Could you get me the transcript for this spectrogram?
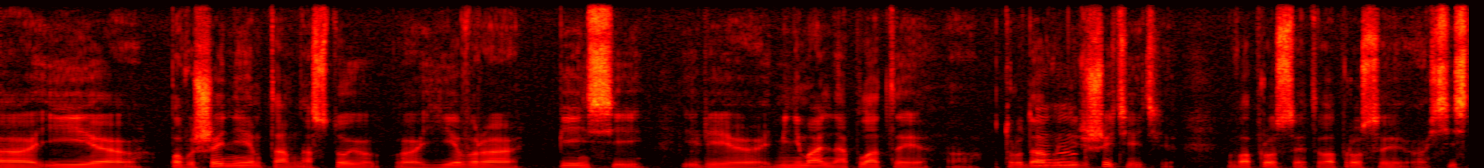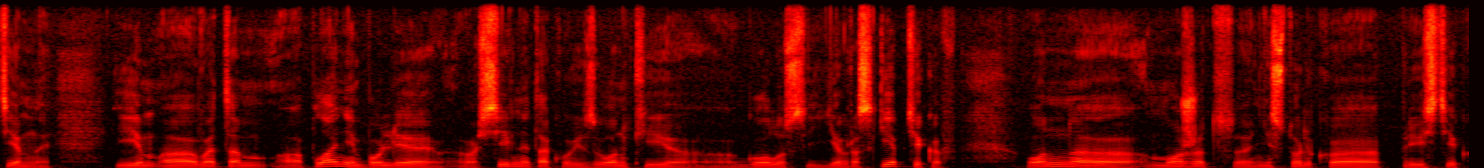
И повышением там, на 100 а, евро пенсий или минимальной оплаты труда угу. вы не решите эти вопросы. Это вопросы системные. И в этом плане более сильный такой звонкий голос евроскептиков – он э, может не столько привести к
